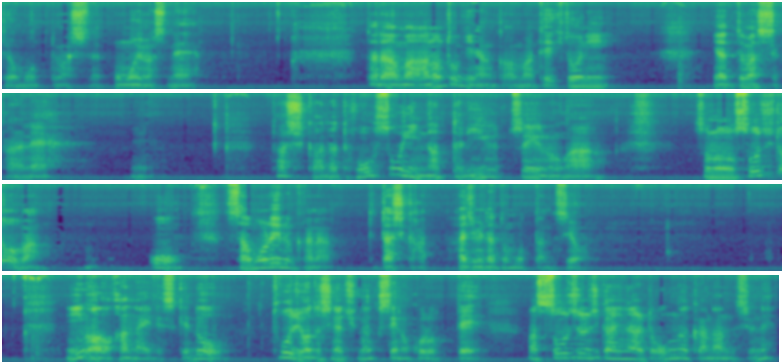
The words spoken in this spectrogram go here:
って思ってました思いますね。ただまああの時なんかはまあ適当にやってましたからね。確かだって放送委員になった理由っていうのがその掃除当番をサボれるからって確か始めたと思ったんですよ。今は分かんないですけど当時私が中学生の頃って、まあ、掃除の時間になると音楽がなんですよね。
